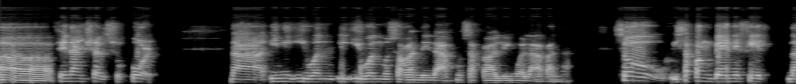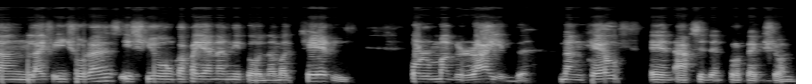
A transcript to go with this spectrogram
uh, financial support na iniiwan iiwan mo sa kanila kung sakaling wala ka na. So, isa pang benefit ng life insurance is yung kakayanan nito na mag-carry or mag-ride ng health and accident protection.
